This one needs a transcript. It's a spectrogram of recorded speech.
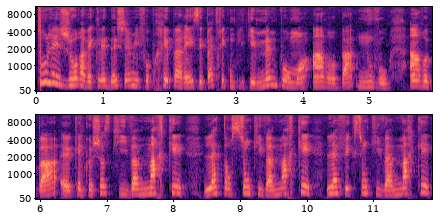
tous les jours, avec l'aide d'Hachem, il faut préparer, c'est pas très compliqué, même pour moi, un repas nouveau. Un repas, euh, quelque chose qui va marquer l'attention, qui va marquer l'affection, qui va marquer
